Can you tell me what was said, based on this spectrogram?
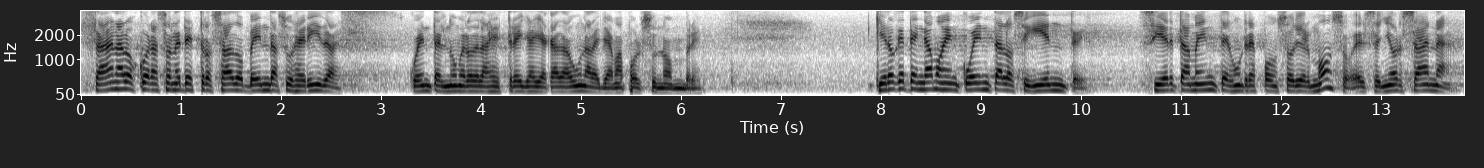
Sana los corazones destrozados, venda sus heridas, cuenta el número de las estrellas y a cada una le llama por su nombre. Quiero que tengamos en cuenta lo siguiente. ciertamente es un responsorio hermoso, el Señor sana,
